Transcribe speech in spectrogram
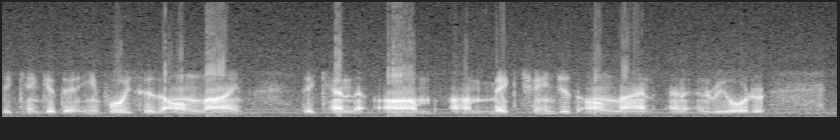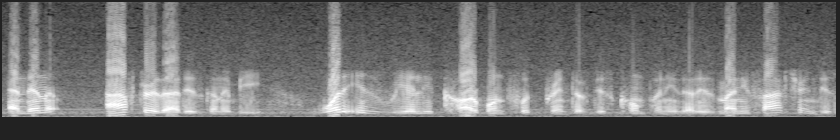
They can get their invoices online. They can um, um, make changes online and, and reorder. And then after that is going to be what is really carbon footprint of this company that is manufacturing this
